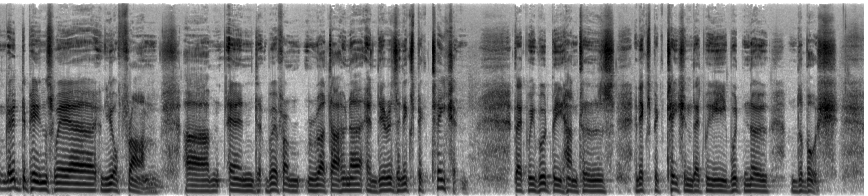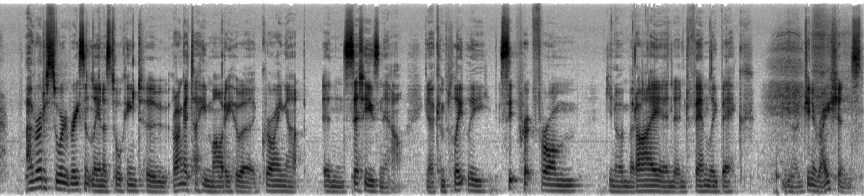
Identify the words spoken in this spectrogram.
It depends where you're from. Um, and we're from Ruatahuna, and there is an expectation that we would be hunters, an expectation that we would know the bush. I wrote a story recently and I was talking to rangatahi Māori who are growing up in cities now, you know, completely separate from, you know, marae and, and family back, you know, generations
